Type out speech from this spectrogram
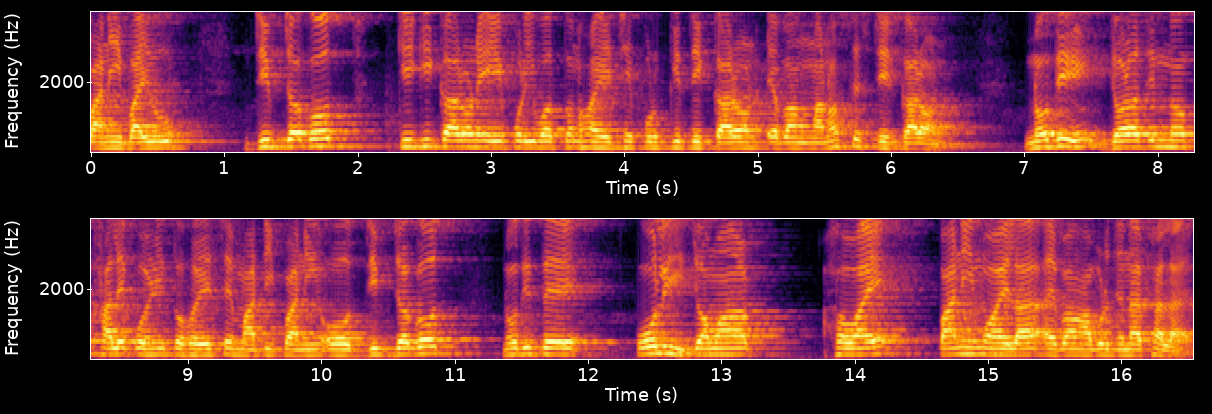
পানি, বায়ু, জীবজগৎ, কী কী কারণে এই পরিবর্তন হয়েছে প্রকৃতিক কারণ এবং মানব সৃষ্টির কারণ। নদী জরাজীর্ণ খালে পরিণত হয়েছে, মাটি, পানি ও জীবজগৎ। নদীতে পলি জমা হওয়ায় পানি ময়লা এবং আবর্জনা ফেলায়।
